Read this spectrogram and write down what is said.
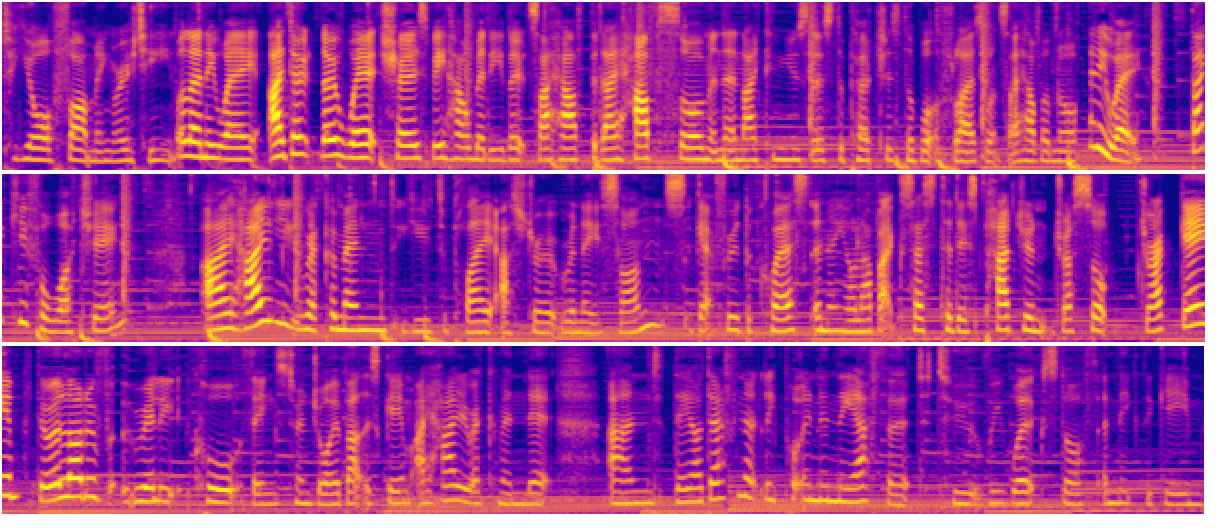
to your farming routine. Well anyway, I don't know where it shows me how many notes I have, but I have some and then I can use those to purchase the butterflies once I have enough. Anyway, thank you for watching. I highly recommend you to play Astro Renaissance, get through the quest, and then you'll have access to this pageant dress up drag game. There are a lot of really cool things to enjoy about this game. I highly recommend it, and they are definitely putting in the effort to rework stuff and make the game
